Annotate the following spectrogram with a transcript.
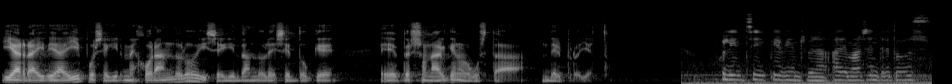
y a raíz de ahí pues seguir mejorándolo y seguir dándole ese toque eh, personal que nos gusta del proyecto. Jolín, sí, qué bien suena. Además, entre todos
